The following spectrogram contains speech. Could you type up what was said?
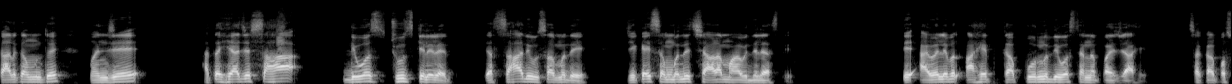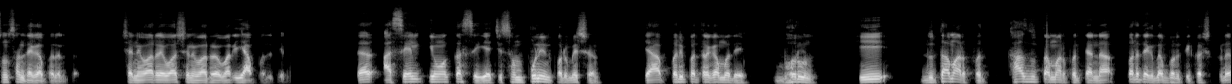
काल काय म्हणतोय? म्हणजे आता ह्या ज्या सहा दिवस चूज केलेले आहेत त्या सहा दिवसामध्ये जे काही संबंधित शाळा महाविद्यालय असतील ते अवेलेबल आहेत का? पूर्ण दिवस त्यांना पाहिजे आहे सकाळपासून संध्याकाळपर्यंत. शनिवार रविवार शनिवार रविवार या पद्धतीने. तर असेल किंवा कसे याची संपूर्ण इन्फॉर्मेशन या परिपत्रकामध्ये भरून ही दूतामार्फत खास दूतामार्फत त्यांना परत एकदा भरती कक्षकडे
